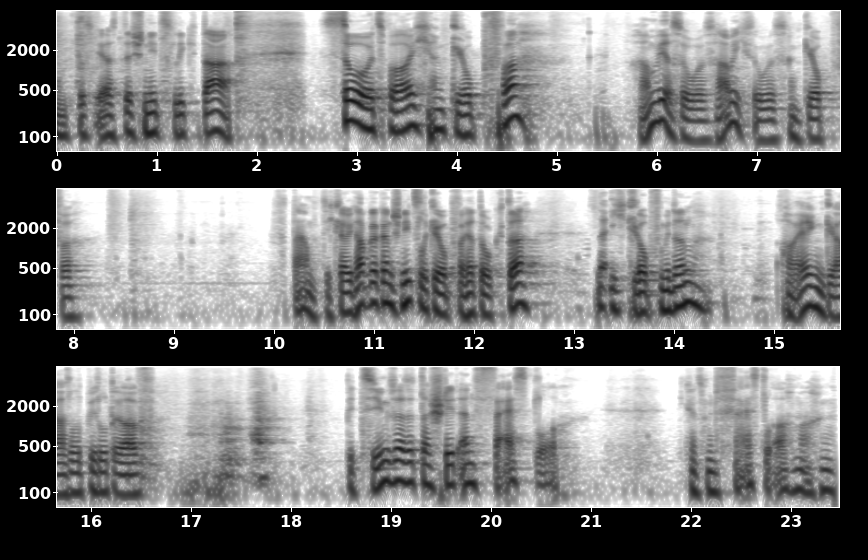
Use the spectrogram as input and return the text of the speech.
Und das erste Schnitz liegt da. So, jetzt brauche ich einen Klopfer. Haben wir sowas? Habe ich sowas? Einen Klopfer? Verdammt, ich glaube, ich habe gar keinen Schnitzelklopfer, Herr Doktor. Na, ich klopfe mit einem heurigen Glasl ein bisschen drauf. Beziehungsweise da steht ein Feistel. Ich könnte es mit einem Feistel auch machen.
